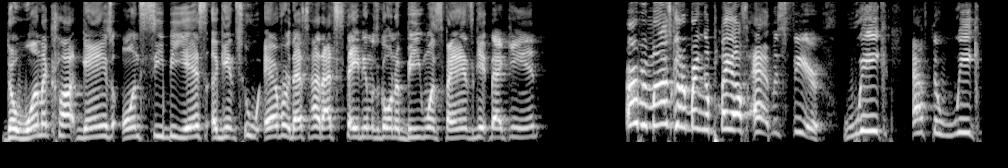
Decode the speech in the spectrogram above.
the one o'clock games on CBS against whoever? That's how that stadium is going to be once fans get back in. Urban Meyer's going to bring a playoff atmosphere week after week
